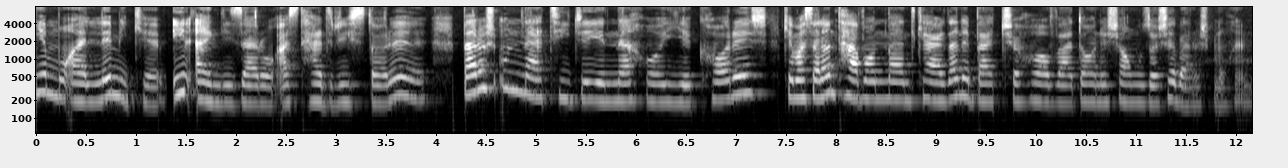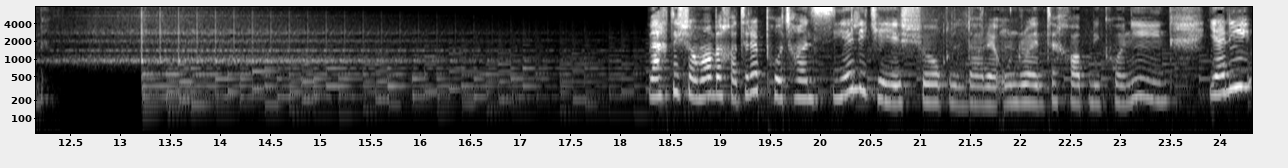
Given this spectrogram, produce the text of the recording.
یه معلمی که این انگیزه رو از تدریس داره براش اون نتیجه نهایی کارش که مثلا توانمند کردن بچه ها و دانش آموزاشه براش مهمه. وقتی شما به خاطر پتانسیلی که یه شغل داره اون رو انتخاب می‌کنین یعنی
